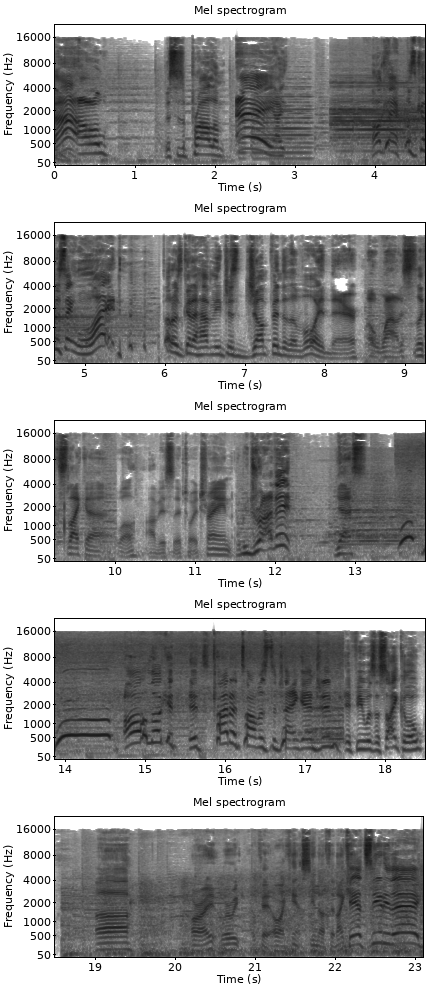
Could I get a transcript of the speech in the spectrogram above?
ow! This is a problem. Hey, I, okay, I was gonna say, what? Thought it was gonna have me just jump into the void there. Oh wow, this looks like a, well, obviously a toy train. We drive it? Yes. Oh, look, it, it's kind of Thomas the Tank Engine if he was a psycho. Uh, all right, where are we, okay, oh, I can't see nothing. I can't see anything.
